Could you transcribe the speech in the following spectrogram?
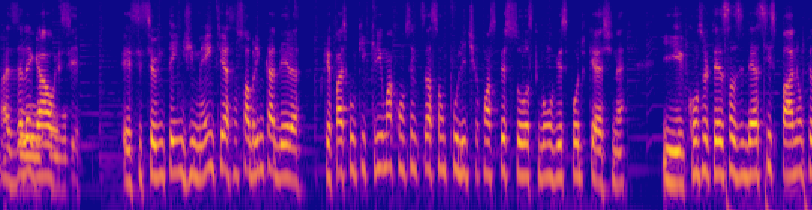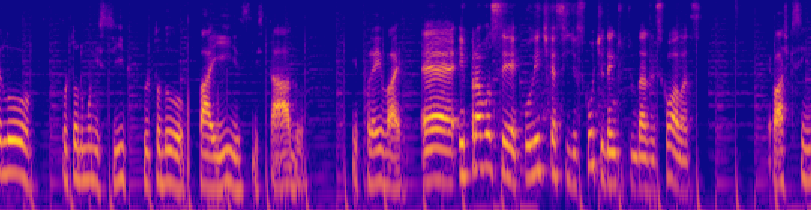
Mas é o- legal esse, esse seu entendimento e essa sua brincadeira, porque faz com que crie uma conscientização política com as pessoas que vão ouvir esse podcast, né? E com certeza essas ideias se espalham pelo, por todo o município, por todo o país, estado e por aí vai. É, e para você, política se discute dentro das escolas? Eu acho que sim.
